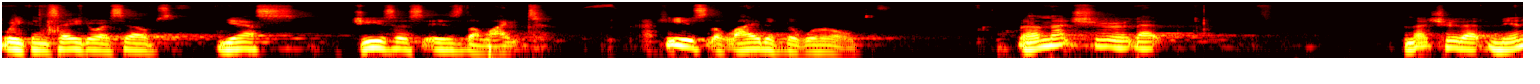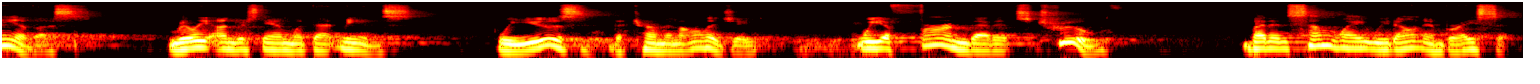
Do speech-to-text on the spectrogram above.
we can say to ourselves, yes, Jesus is the light. He is the light of the world. But I'm not sure that I'm not sure that many of us really understand what that means. We use the terminology. We affirm that it's true, but in some way we don't embrace it.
